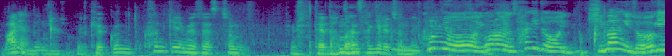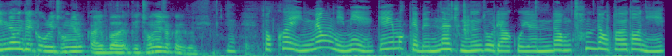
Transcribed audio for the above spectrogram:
말이 안 되는 거죠. 이렇게 큰, 큰 게임 회사에서 참 대담한 사기를 쳤네. 그럼요. 이거는 사기죠. 기망이죠. 여기 익명 댓글 우리 정유 아니 뭐 정혜 작가 읽어주시죠. 덕후의 익명님이 게임업계 맨날 죽는 소리하고 염병 천병 떨더니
